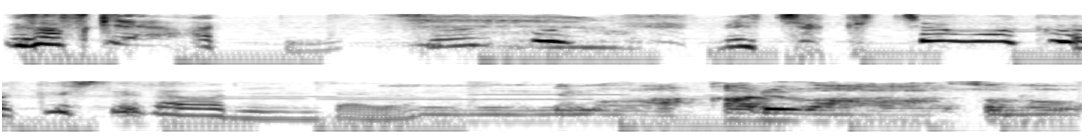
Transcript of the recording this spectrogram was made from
嘘つけやーって、すごい、めちゃくちゃワクワクしてたのに、みたいな。うん、でもわかるわ。その、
